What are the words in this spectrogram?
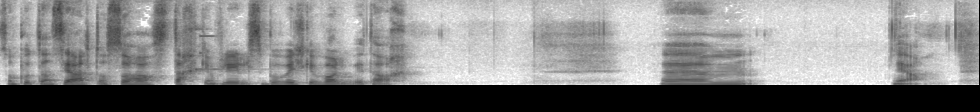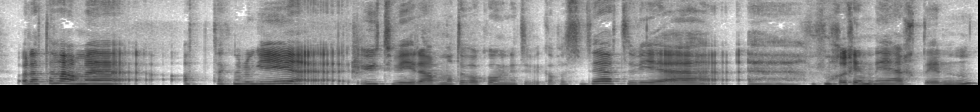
som potensielt også har sterk innflytelse på hvilke valg vi tar. Um, ja. Og dette her med at teknologi eh, utvider på en måte vår kognitive kapasitet, vi er eh, marinert i den,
